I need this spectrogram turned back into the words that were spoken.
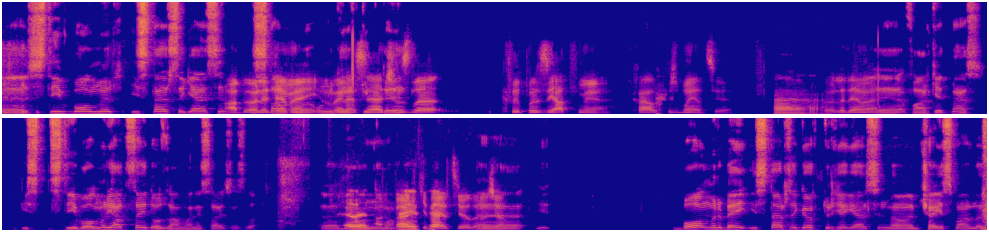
Ee, Steve Ballmer isterse gelsin. Abi öyle İstanbul'a, deme. onu Vanessa Hudgens'la Clippers yatmıyor. Kyle Kuzma yatıyor. Ha. Öyle deme. Ee, fark etmez. Steve Ballmer yatsaydı o zaman Vanessa Hudgens'la. Ee, ben Evet, anlamam. Belki de Neyse. yatıyordur hocam. Ee, Ballmer Bey isterse Göktürk'e gelsin. Ben ona bir çay ısmarlarım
